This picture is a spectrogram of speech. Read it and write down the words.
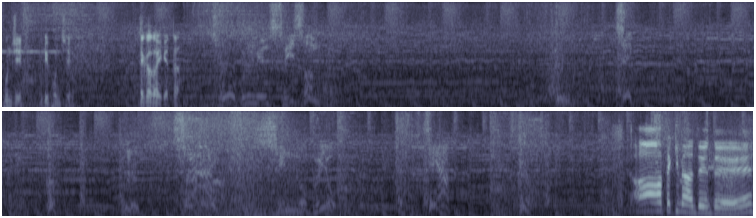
본진 우리 본진 내가 가야겠다. 아 뺏기면 안 되는데.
